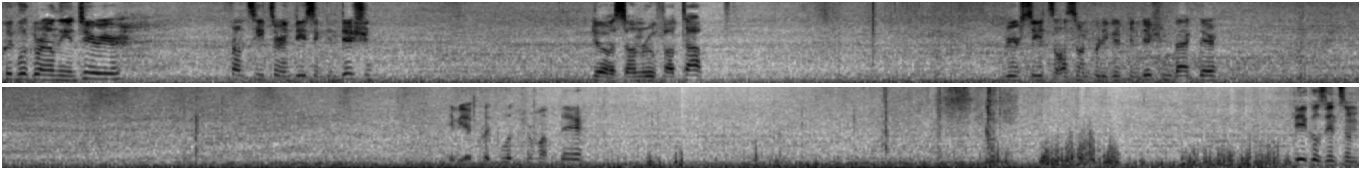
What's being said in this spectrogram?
Quick look around the interior. Front seats are in decent condition. Do have a sunroof up top. Rear seats also in pretty good condition back there. Give you a quick look from up there. Vehicle's in some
